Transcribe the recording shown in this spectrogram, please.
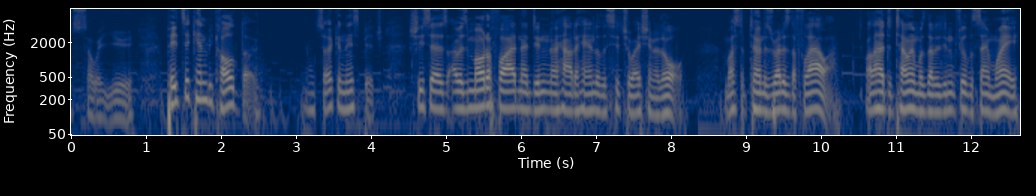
so are you. Pizza can be cold though. And so can this bitch. She says, I was mortified and I didn't know how to handle the situation at all. I must have turned as red as the flower. All I had to tell him was that I didn't feel the same way.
